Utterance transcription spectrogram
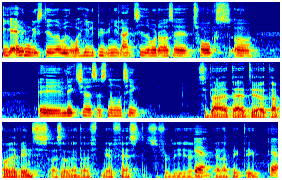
i alle mulige steder ud over hele byen i lang tid, hvor der også er talks og øh, lectures og sådan nogle ting. Så der er, der er, der, der er både events, og så er der mere fast selvfølgelig. øh, Ja. ja der er begge dele. Ja.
